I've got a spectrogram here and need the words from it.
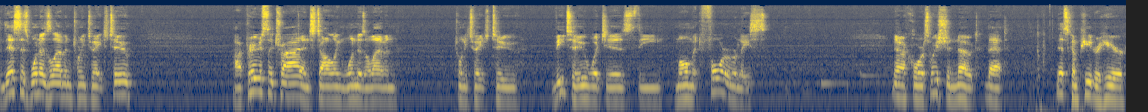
this is Windows 11 22H2. I previously tried installing Windows 11 22H2 V2, which is the Moment 4 release. Now, of course, we should note that this computer here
